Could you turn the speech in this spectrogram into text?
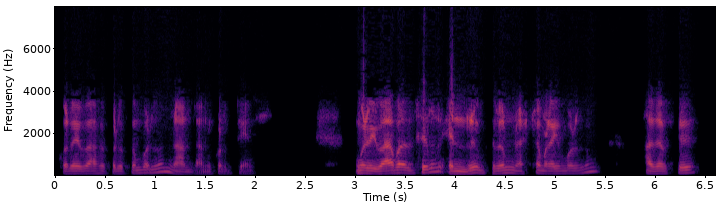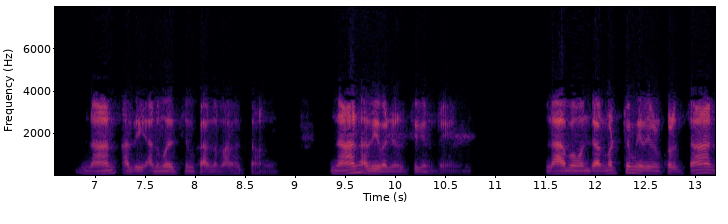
குறைவாக கொடுக்கும் பொழுதும் நான் தான் கொடுத்தேன். உங்களுடைய வியாபாரத்தில் என்று பெரும் நஷ்டம் அடையும் பொழுதும் அதற்கு நான் அதை அனுமதித்தின் காரணமாகத்தான் நான் அதை வழிநடத்துகின்றேன். லாபம் வந்தால் மட்டும் இறைவன் கொடுத்தான்.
